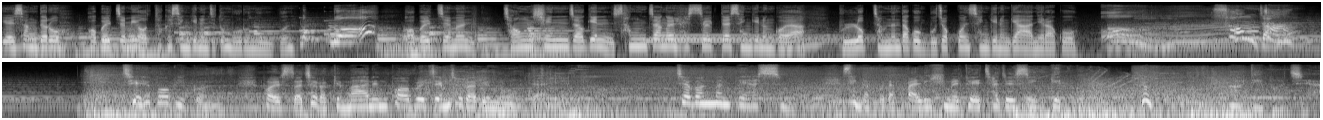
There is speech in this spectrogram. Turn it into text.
예상대로 버블잼이 어떻게 생기는지도 모르는군. 뭐? 버블잼은 정신적인 성장을 했을 때 생기는 거야. 블록 잡는다고 무조건 생기는 게 아니라고. 성장? 제법이군. 벌써 저렇게 많은 버블잼 조각을 모으다니. 저것만 빼앗으면 생각보다 빨리 힘을 되찾을 수 있겠군. 흠, 어디 보자.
